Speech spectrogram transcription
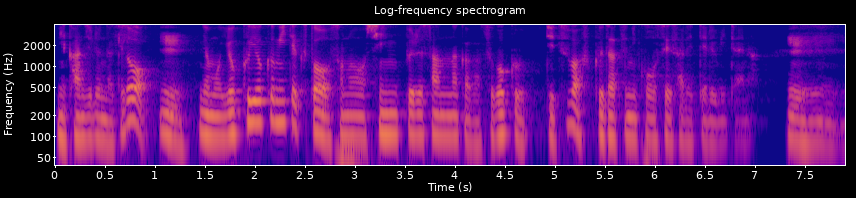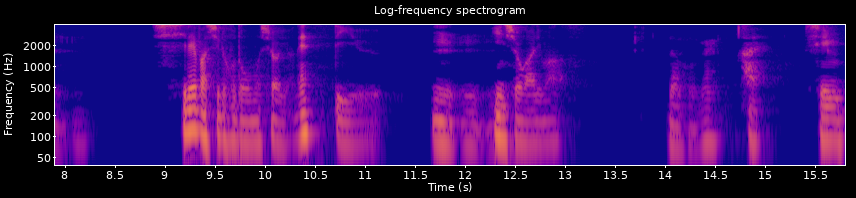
に感じるんだけど、うん。でもよくよく見ていくと、そのシンプルさの中がすごく実は複雑に構成されてるみたいな。うん。うん。知れば知るほど面白いよねっていう。印象があります。なるほどね。はい。シン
